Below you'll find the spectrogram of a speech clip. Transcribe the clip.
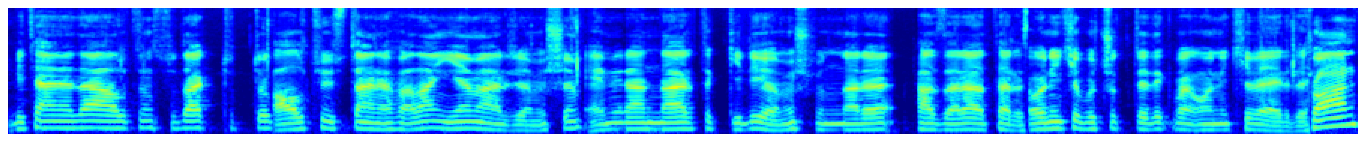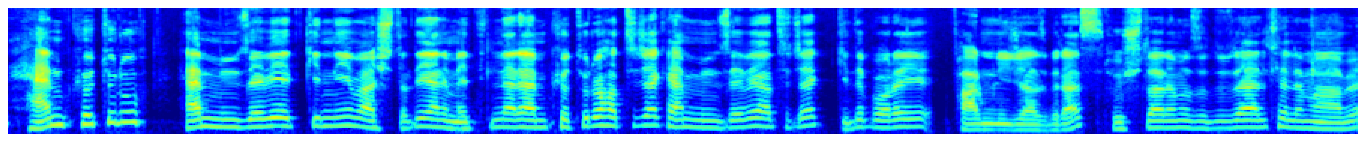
bir tane daha altın sudak tuttuk. 600 tane falan yem harcamışım. Emirhan da artık gidiyormuş. Bunları pazara atarız. 12.5 dedik bak 12 verdi. Şu an hem kötü ruh hem münzevi etkinliği başladı. Yani metinler hem kötü ruh atacak hem münzevi atacak. Gidip orayı farmlayacağız biraz. Tuşlarımızı düzeltelim abi.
